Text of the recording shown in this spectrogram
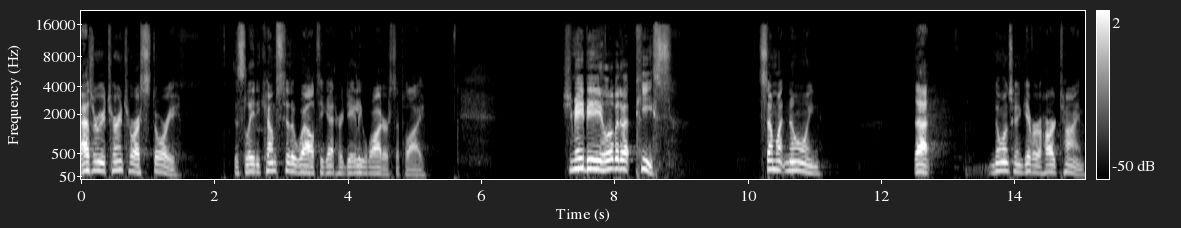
As we return to our story, this lady comes to the well to get her daily water supply. She may be a little bit at peace, somewhat knowing that no one's going to give her a hard time,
